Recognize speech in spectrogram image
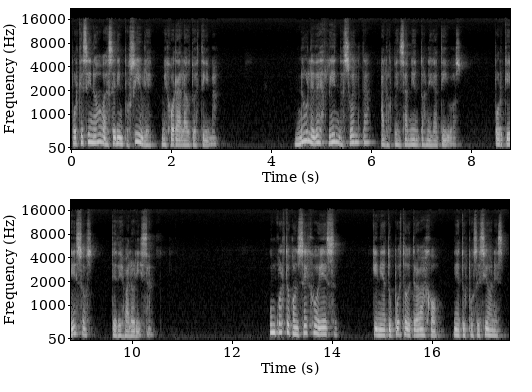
porque si no va a ser imposible mejorar la autoestima. No le des rienda suelta a los pensamientos negativos, porque esos te desvalorizan. Un cuarto consejo es que ni a tu puesto de trabajo ni a tus posesiones,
